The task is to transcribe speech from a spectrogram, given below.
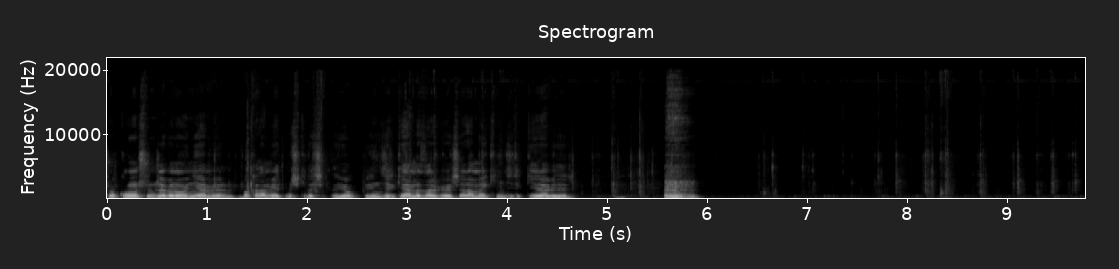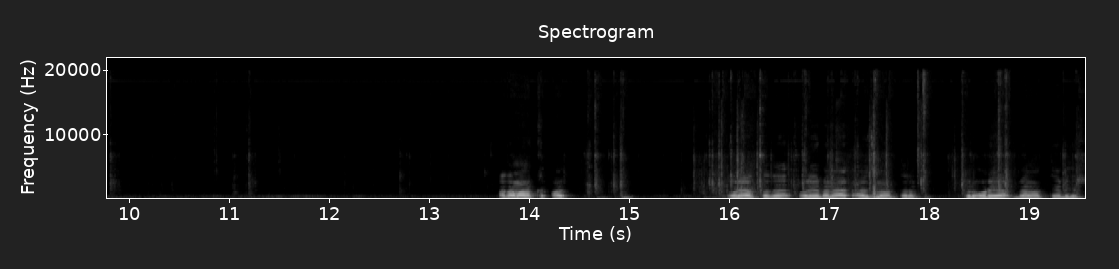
Çok konuşunca ben oynayamıyorum. Bak adam 70 kilo çıktı. Yok. Birincilik gelmez arkadaşlar ama ikincilik gelebilir. Adam oraya atladı. Oraya ben her, her zaman atlarım. Dur oraya ben atlayabilir.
